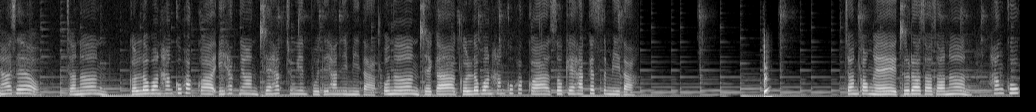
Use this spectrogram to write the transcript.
안녕하세요. 저는 글로벌 한국학과 2학년 재학 중인 부디한입니다. 오늘 제가 글로벌 한국학과 소개하겠습니다. 전공에 들어서서는 한국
